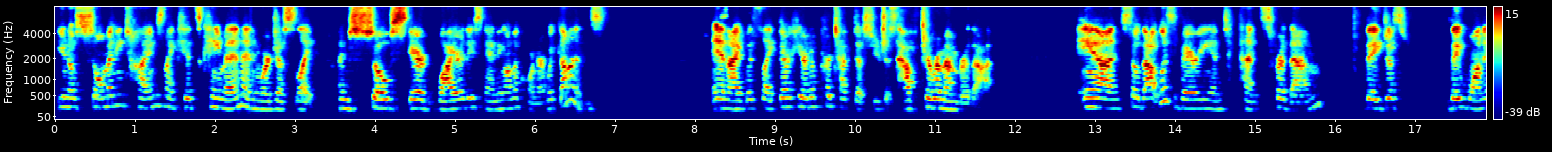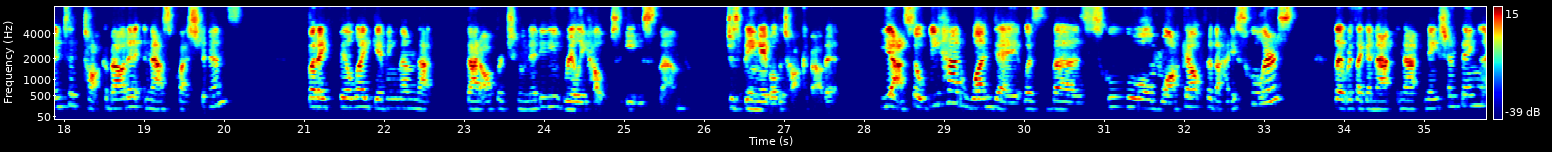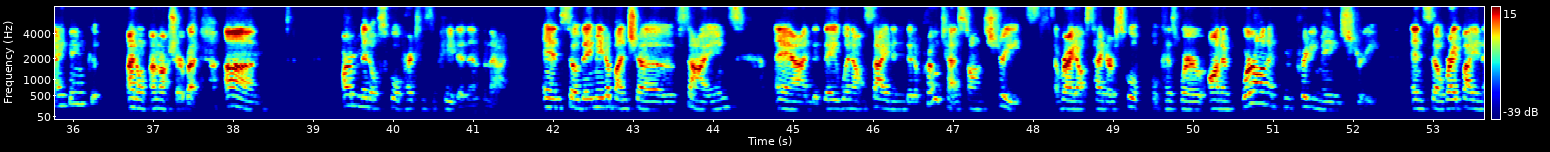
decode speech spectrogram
you know, so many times my kids came in and were just like, I'm so scared. Why are they standing on the corner with guns? And I was like, they're here to protect us. You just have to remember that. And so that was very intense for them. They just they wanted to talk about it and ask questions but i feel like giving them that that opportunity really helped ease them just being able to talk about it yeah so we had one day it was the school walkout for the high schoolers that was like a nat, nat nation thing i think i don't i'm not sure but um our middle school participated in that. And so they made a bunch of signs and they went outside and did a protest on the streets right outside our school because we're on a we're on a pretty main street. And so right by an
